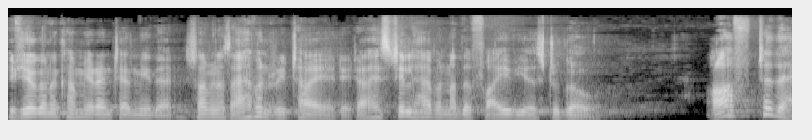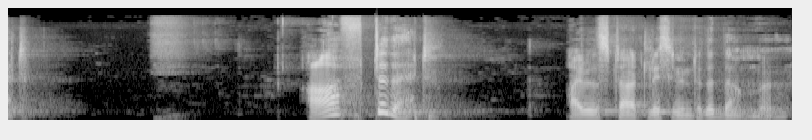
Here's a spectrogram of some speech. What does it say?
If you're going to come here and tell me that, Swaminasa, I haven't retired yet, I still have another five years to go. After that, after that, I will start listening to the Dhamma.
